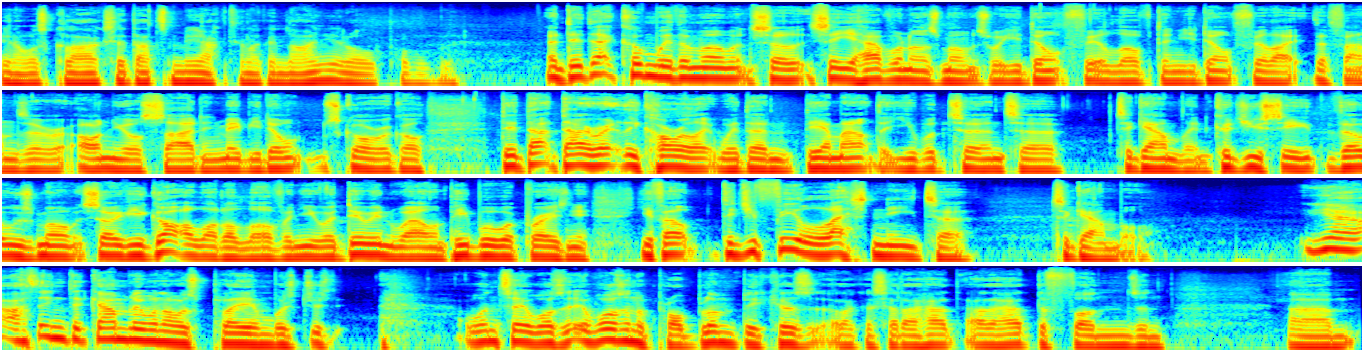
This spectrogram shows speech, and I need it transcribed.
you know, as Clarke said, that's me acting like a nine year old probably. And did that come with a moment? So, say you have one of those moments where you don't feel loved and you don't feel like the fans are on your side, and maybe you don't score a goal. Did that directly correlate with um, the amount that you would turn to to gambling? Could you see those moments? So, if you got a lot of love and you were doing well and people were praising you, you felt did you feel less need to to gamble? Yeah, I think the gambling when I was playing was just. I wouldn't say it wasn't. It wasn't a problem because, like I said, I had I had the funds and um,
